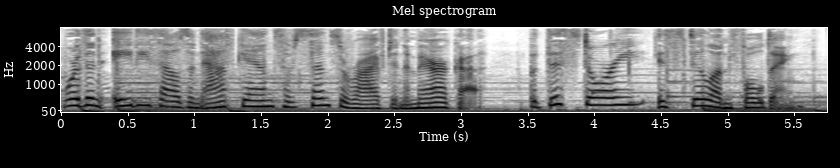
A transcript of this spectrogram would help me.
More than 80,000 Afghans have since arrived in America, but this story is still unfolding.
